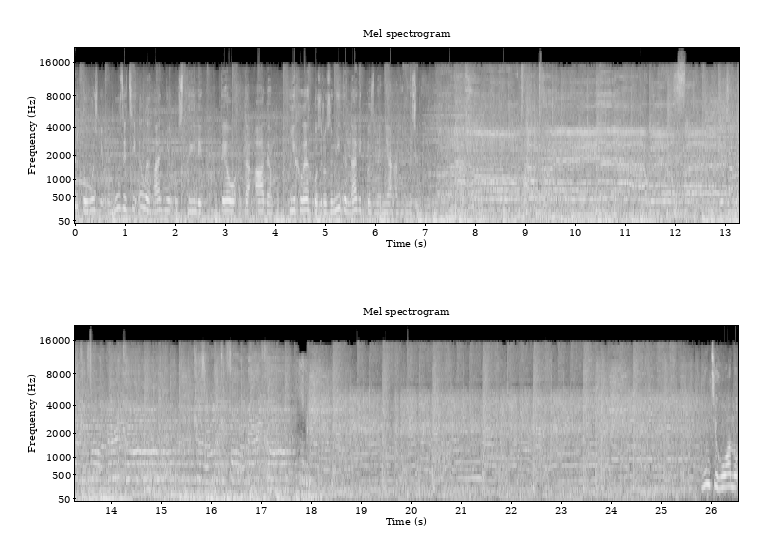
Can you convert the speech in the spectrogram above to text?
віртуозні у музиці, елегантні у стилі Тео та Адам. Їх легко зрозуміти навіть без знання англійської. Німці Гуану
